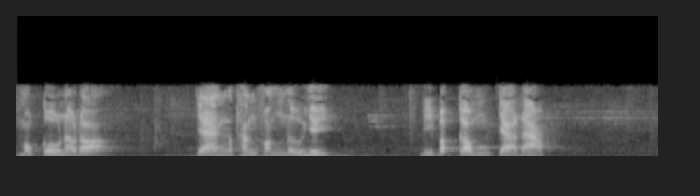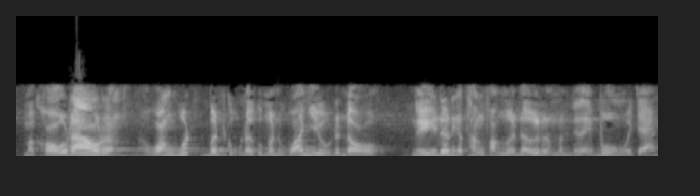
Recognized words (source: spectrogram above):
một cô nào đó chán thân phận nữ nhi, bị bất công chà đạp mà khổ đau đó quấn quýt bên cuộc đời của mình quá nhiều đến độ nghĩ đến cái thân phận người nữ đó mình thấy buồn và chán.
